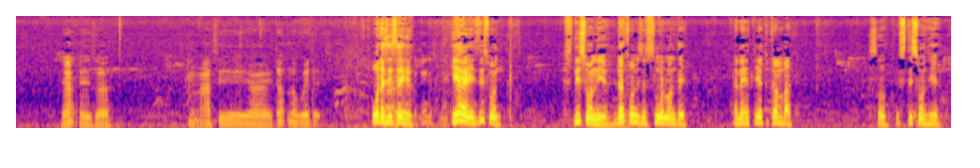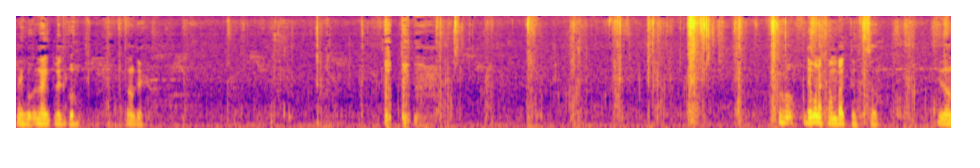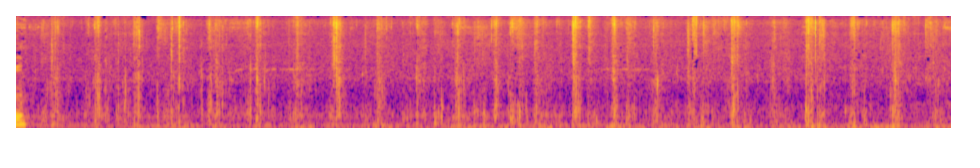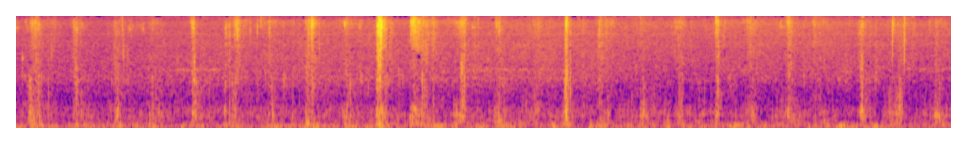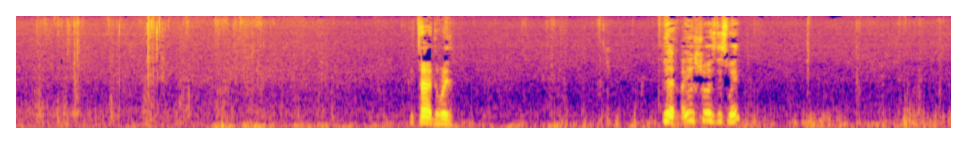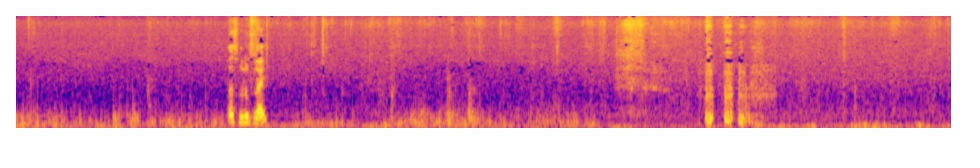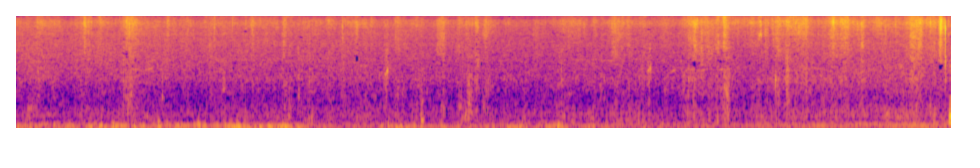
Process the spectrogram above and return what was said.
Yeah, is uh. Hmm, actually, I don't know where it is. What does it say here? It's Yeah, it's this one. It's this one here. That one is a small one there. And I have to, have to come back. So it's this one here. Let, go, let, let it go. Down there. People, they're gonna come back too, so you don't know. I'm tired already. Yeah, are you sure it's this way? Doesn't look like.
